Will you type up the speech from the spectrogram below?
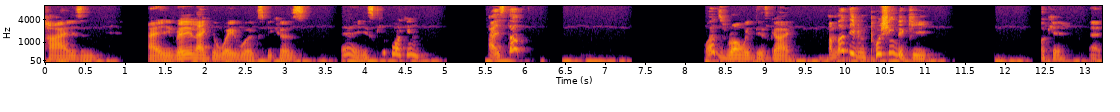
tiles and I really like the way it works because hey it's keep working I stop. What's wrong with this guy? I'm not even pushing the key. Okay I,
